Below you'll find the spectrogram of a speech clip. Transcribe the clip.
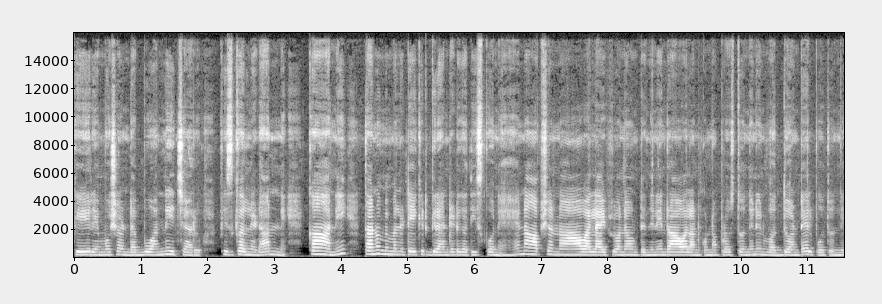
కేర్ ఎమోషన్ డబ్బు అన్నీ ఇచ్చారు. ఫిజికల్ నీడ్ అన్నీ కానీ తను మిమ్మల్ని టేక్ ఇట్ గ్రాంటెడ్గా తీసుకొని నా ఆప్షన్ నా లైఫ్లోనే ఉంటుంది. నేను రావాలనుకున్నప్పుడు వస్తుంది నేను వద్దు అంటే వెళ్ళిపోతుంది.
